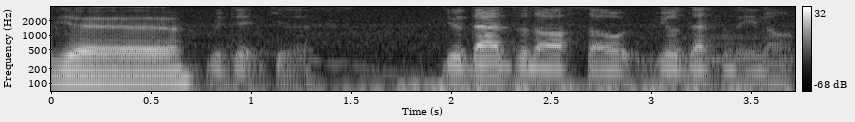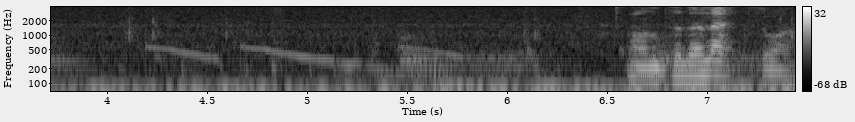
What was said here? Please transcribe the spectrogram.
yeah. ridiculous. Your dad's an asshole. you're definitely not. On to the next one.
